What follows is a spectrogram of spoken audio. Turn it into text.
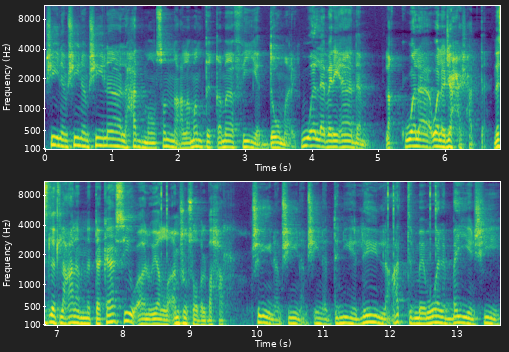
مشينا مشينا مشينا لحد ما وصلنا على منطقة ما فيها الدومري. ولا بني آدم لك ولا ولا جحش حتى. نزلت العالم من التكاسي وقالوا يلا امشوا صوب البحر. مشينا مشينا مشينا. الدنيا ليل عتمة ولا مبين شيء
